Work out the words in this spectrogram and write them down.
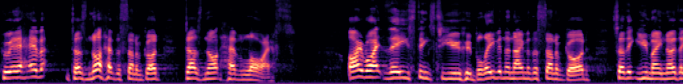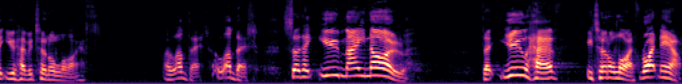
Whoever does not have the Son of God does not have life. I write these things to you who believe in the name of the Son of God, so that you may know that you have eternal life. I love that. I love that. So that you may know that you have eternal life right now.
